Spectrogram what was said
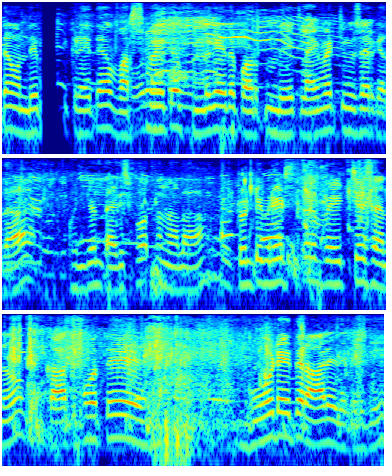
అయితే అయితే ఉంది. ఇక్కడైతే వర్షం అయితే ఫుల్గా అయితే పడుతుంది. క్లైమేట్ చూసారు కదా. కొంచెం తడిసిపోతున్నాను అలా. ట్వంటీ మినిట్స్ ఇక్కడ వెయిట్ చేశాను. కాకపోతే బోట్ అయితే రాలేదు ఇక్కడికి.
